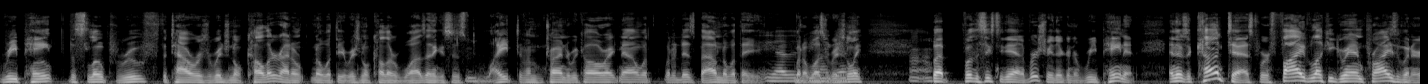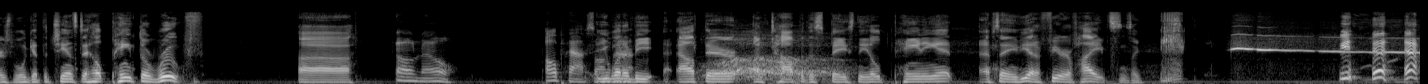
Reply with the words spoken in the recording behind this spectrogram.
repaint the sloped roof the tower's original color. I don't know what the original color was. I think it's just white, if I'm trying to recall right now what, what it is, but I don't know what they Yeah, what it was I guess. originally. But for the 60th anniversary, they're going to repaint it. And there's a contest where five lucky grand prize winners will get the chance to help paint the roof. Uh, oh no. I'll pass on you want to be out there on top of the Space Needle painting it. I'm saying if you had a fear of heights, and it's like,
